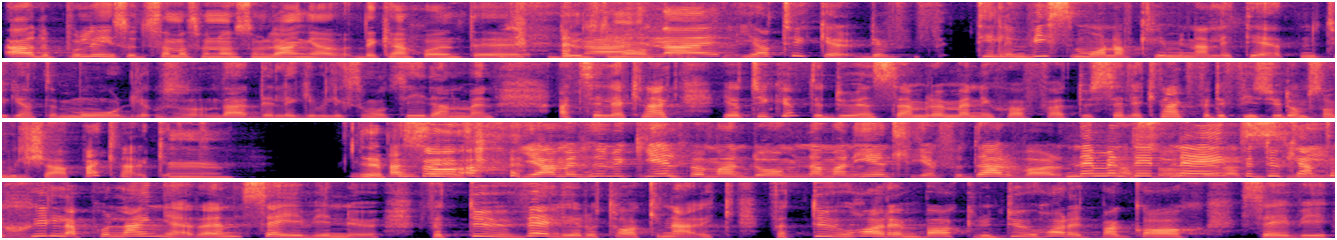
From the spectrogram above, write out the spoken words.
Är du polis och tillsammans med någon som langar, det kanske inte är det ultimata. nej, Jag tycker, det, till en viss mån av kriminalitet, nu tycker jag inte mord liksom sånt där, det lägger vi liksom åt sidan, men att sälja knark, jag tycker inte du är en sämre människa för att du säljer knark, för det finns ju de som vill köpa knarket. Mm. Ja, precis. Alltså, Ja men hur mycket hjälper man dem när man egentligen fördärvar nej, men det, alltså, nej deras för du kan liv? inte skylla på langaren, säger vi nu. För att du väljer att ta knark, för att du har en bakgrund, du har ett bagage, säger vi,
